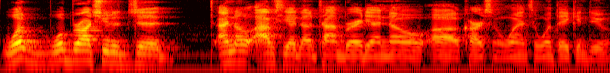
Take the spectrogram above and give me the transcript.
what what brought you to? I know obviously I know Tom Brady, I know uh, Carson Wentz and what they can do,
